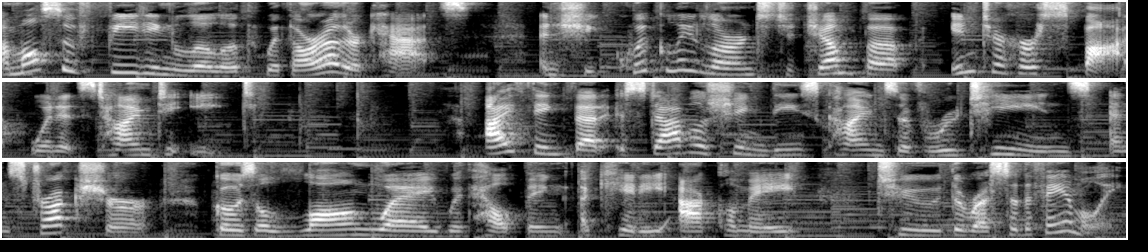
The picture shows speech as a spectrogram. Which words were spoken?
I'm also feeding Lilith with our other cats, and she quickly learns to jump up into her spot when it's time to eat. I think that establishing these kinds of routines and structure goes a long way with helping a kitty acclimate to the rest of the family.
